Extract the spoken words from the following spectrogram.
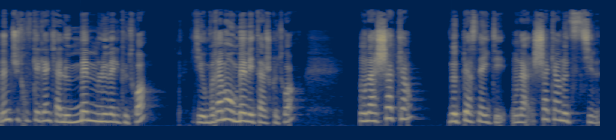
même tu trouves quelqu'un qui a le même level que toi, qui est vraiment au même étage que toi, on a chacun notre personnalité, on a chacun notre style,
